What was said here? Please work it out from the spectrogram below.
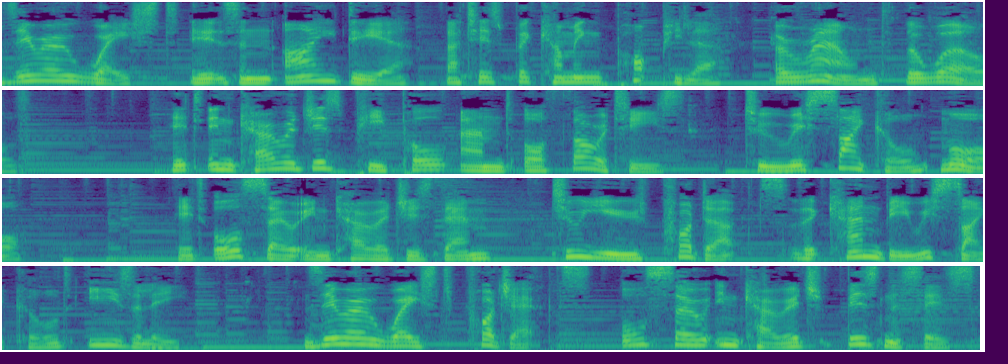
Zero waste is an idea that is becoming popular around the world. It encourages people and authorities to recycle more. It also encourages them to use products that can be recycled easily. Zero waste projects also encourage businesses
